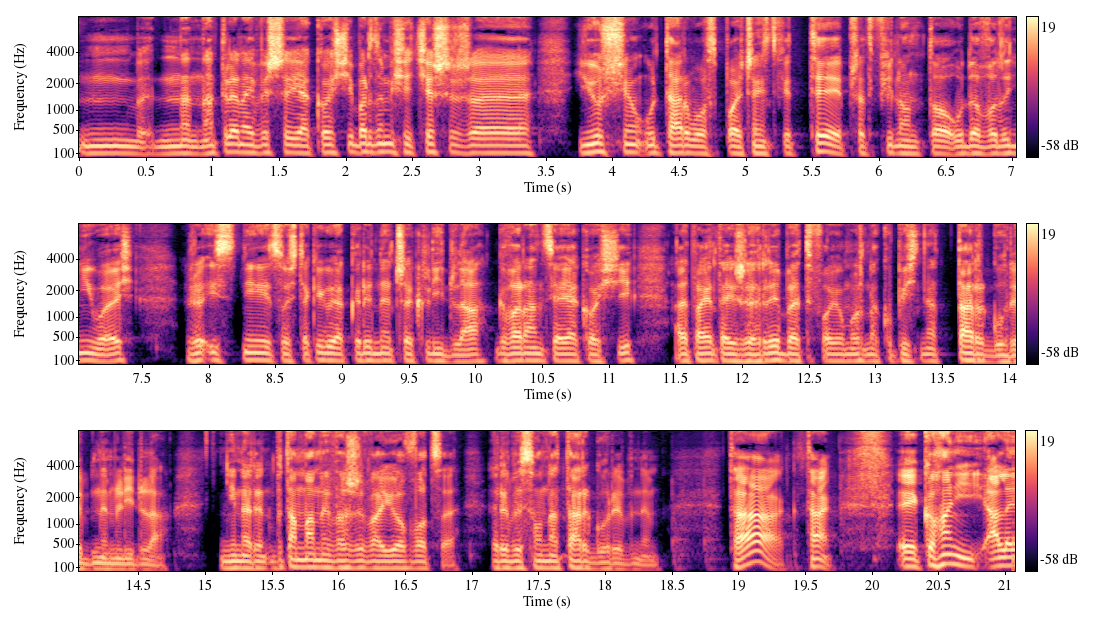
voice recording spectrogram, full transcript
Mm, na, na, tyle najwyższej jakości. Bardzo mi się cieszy, że już się utarło w społeczeństwie. Ty przed chwilą to udowodniłeś, że istnieje coś takiego jak ryneczek Lidla, gwarancja jakości, ale pamiętaj, że rybę twoją można kupić na targu rybnym Lidla. Nie na, bo tam mamy warzywa i owoce. Ryby są na targu rybnym. Tak, tak. E, kochani, ale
